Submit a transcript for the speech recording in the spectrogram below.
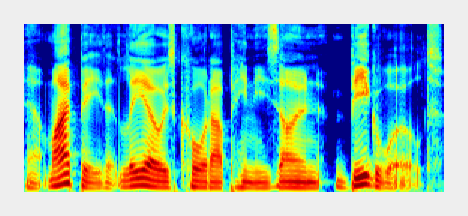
Now, it might be that Leo is caught up in his own big world.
